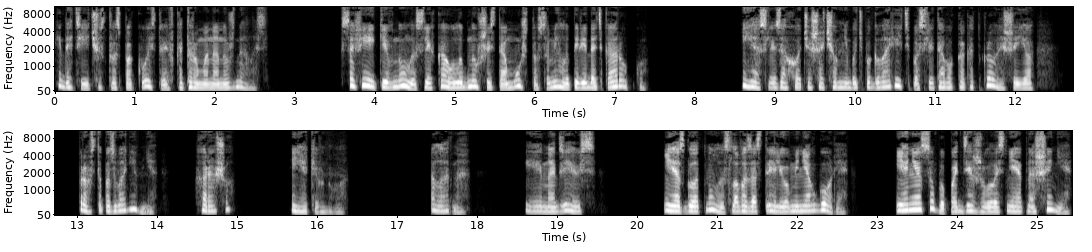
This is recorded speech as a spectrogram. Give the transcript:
и дать ей чувство спокойствия, в котором она нуждалась. София кивнула, слегка улыбнувшись тому, что сумела передать коробку. Если захочешь о чем нибудь поговорить после того, как откроешь ее, просто позвони мне, хорошо? Я кивнула. Ладно. И надеюсь, я сглотнула, слова застряли у меня в горле. Я не особо поддерживала с ней отношения,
